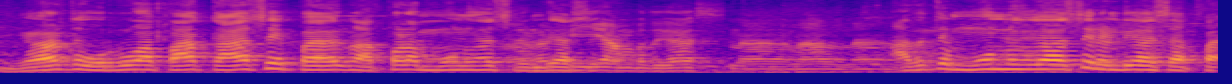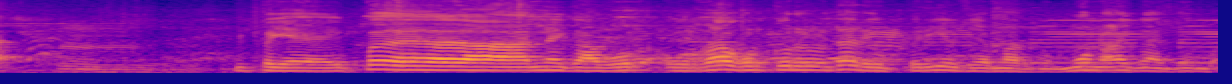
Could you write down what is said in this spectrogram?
இந்த காலத்து ஒரு ரூபா பார்க்க காசு இப்போ அப்போல்லாம் மூணு காசு ரெண்டு காசு. ஐம்பது காசு? அதுக்கு மூணு காசு ரெண்டு காசு அப்போ. இப்போ இப்போ அன்னைக்கு ஒரு ஒரு ரூபா கொடுக்குறதுன்றது பெரிய விஷயமா இருக்கும். மூணு நாளைக்கு திரும்ப.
